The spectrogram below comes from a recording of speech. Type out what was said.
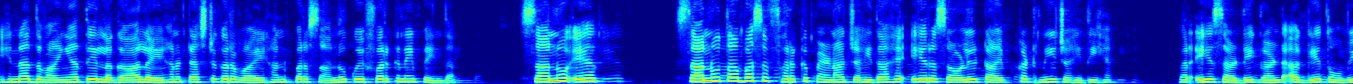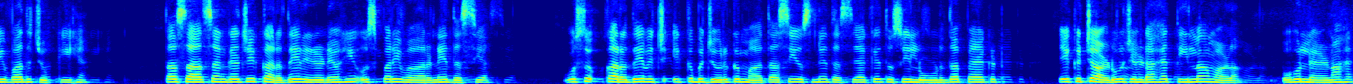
ਇਹਨਾਂ ਦਵਾਈਆਂ ਤੇ ਲਗਾ ਲਏ ਹਨ, ਟੈਸਟ ਕਰਵਾਏ ਹਨ, ਪਰ ਸਾਨੂੰ ਕੋਈ ਫ਼ਰਕ ਨਹੀਂ ਪੈਂਦਾ। ਸਾਨੂੰ ਇਹ, ਸਾਨੂੰ ਤਾਂ ਬਸ ਫ਼ਰਕ ਪੈਣਾ ਚਾਹੀਦਾ ਹੈ, ਇਹ ਰਸੌਲੀ ਟਾਈਪ ਘਟਣੀ ਚਾਹੀਦੀ ਹੈ। ਪਰ ਇਹ ਸਾਡੀ ਗੰਢ ਅੱਗੇ ਤੋਂ ਵੀ ਵੱਧ ਚੁੱਕੀ ਹੈ। ਤਾਂ ਸਾਧ ਸੰਗਤ ਜੀ ਘਰ ਦੇ ਨੇੜਿਓਂ ਹੀ ਉਸ ਪਰਿਵਾਰ ਨੇ ਦੱਸਿਆ। ਉਸ ਘਰ ਦੇ ਵਿੱਚ ਇੱਕ ਬਜ਼ੁਰਗ ਮਾਤਾ ਸੀ, ਉਸਨੇ ਦੱਸਿਆ ਕਿ ਤੁਸੀਂ ਲੂਣ ਦਾ ਪੈਕਟ, ਇੱਕ ਝਾੜੂ ਜਿਹੜਾ ਹੈ ਤੀਲਾਂ ਵਾਲਾ, ਉਹ ਲੈਣਾ ਹੈ।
